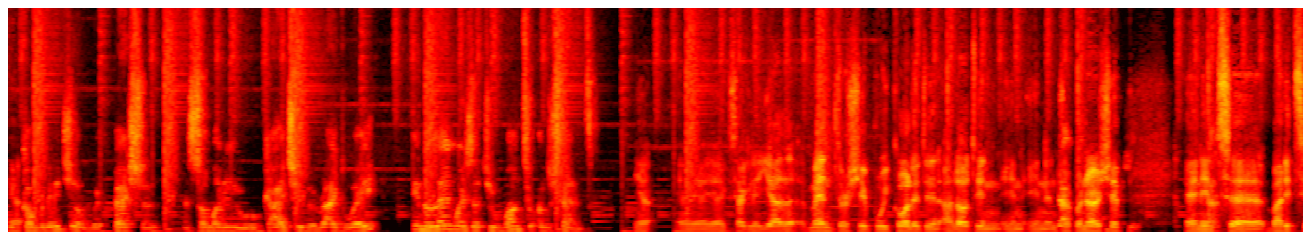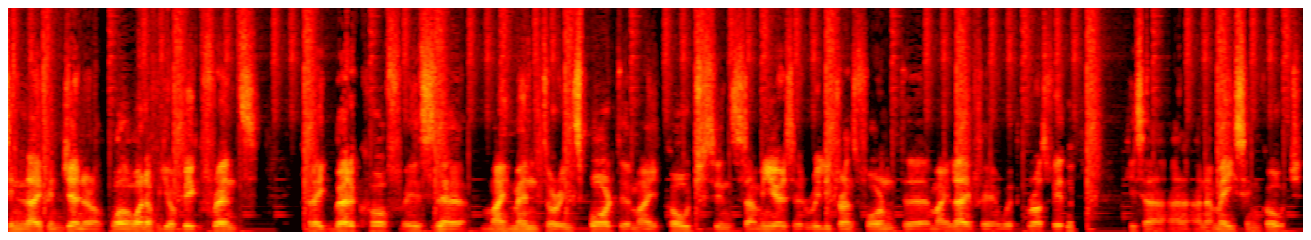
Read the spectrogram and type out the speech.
in Yeah. combination with passion and somebody who guides you the right way in the language that you want to understand. yeah yeah yeah, yeah exactly. Yeah the mentorship we call it in, a lot in in, in entrepreneurship and it's uh, but it's in life in general. Well one of your big friends Freek Berghoff is Yeah. uh, my mentor in sport uh, my coach since some years it really transformed uh, my life uh, with CrossFit. He's a, a, an amazing coach.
